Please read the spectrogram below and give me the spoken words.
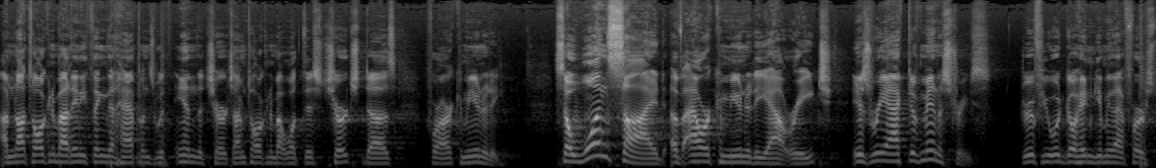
I'm not talking about anything that happens within the church. I'm talking about what this church does for our community. So, one side of our community outreach is reactive ministries. Drew, if you would go ahead and give me that first.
